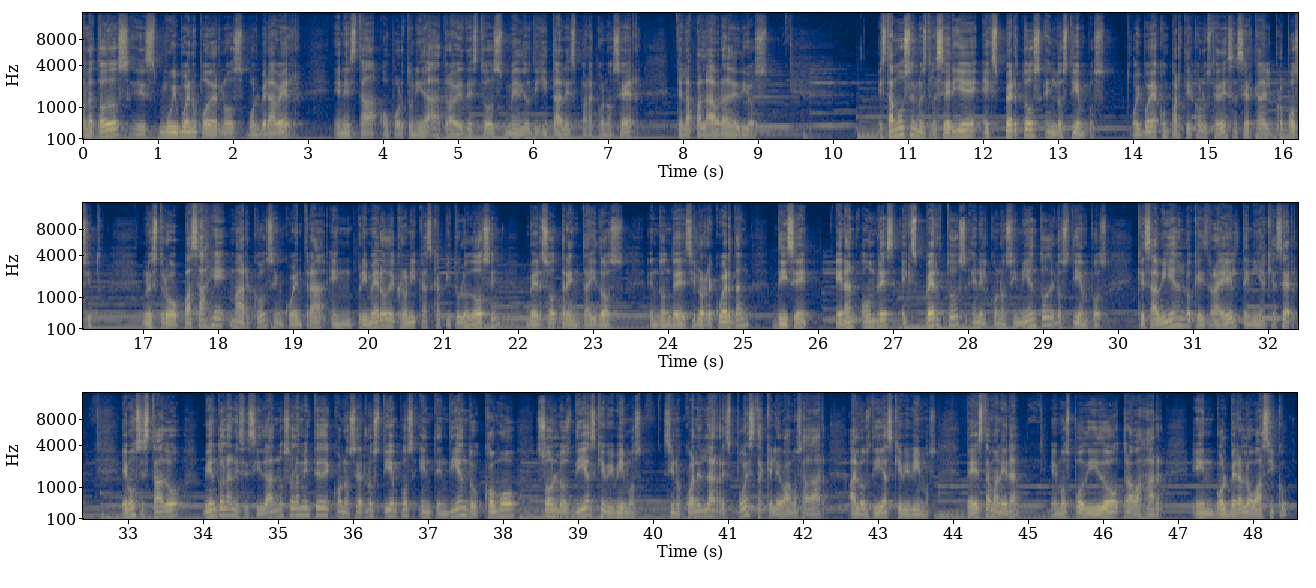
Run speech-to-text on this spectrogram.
Hola a todos, es muy bueno podernos volver a ver en esta oportunidad a través de estos medios digitales para conocer de la palabra de Dios. Estamos en nuestra serie Expertos en los tiempos. Hoy voy a compartir con ustedes acerca del propósito. Nuestro pasaje Marco se encuentra en Primero de Crónicas capítulo 12, verso 32, en donde si lo recuerdan dice eran hombres expertos en el conocimiento de los tiempos que sabían lo que Israel tenía que hacer. Hemos estado viendo la necesidad no solamente de conocer los tiempos entendiendo cómo son los días que vivimos, sino cuál es la respuesta que le vamos a dar a los días que vivimos. De esta manera hemos podido trabajar en volver a lo básico,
